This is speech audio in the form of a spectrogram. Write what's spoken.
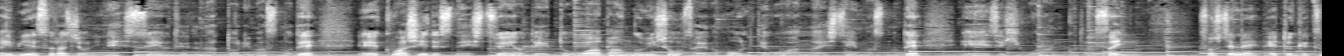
YBS ラジオにね出演予定となっておりますので、えー、詳しいですね出演予定等は番組詳細の方にてご案内していますので、えー、ぜひご覧ください。そしてね、えっと、月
